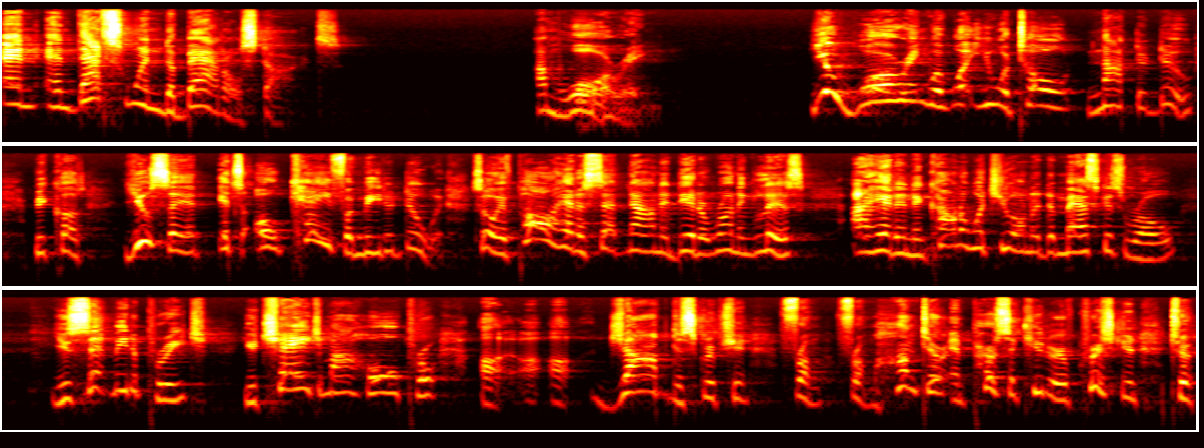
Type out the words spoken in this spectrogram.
and, and that's when the battle starts. I'm warring. You're warring with what you were told not to do because you said it's okay for me to do it. So if Paul had a sat down and did a running list, I had an encounter with you on the Damascus Road. You sent me to preach. You changed my whole pro, uh, uh, uh, job description from, from hunter and persecutor of Christian to,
